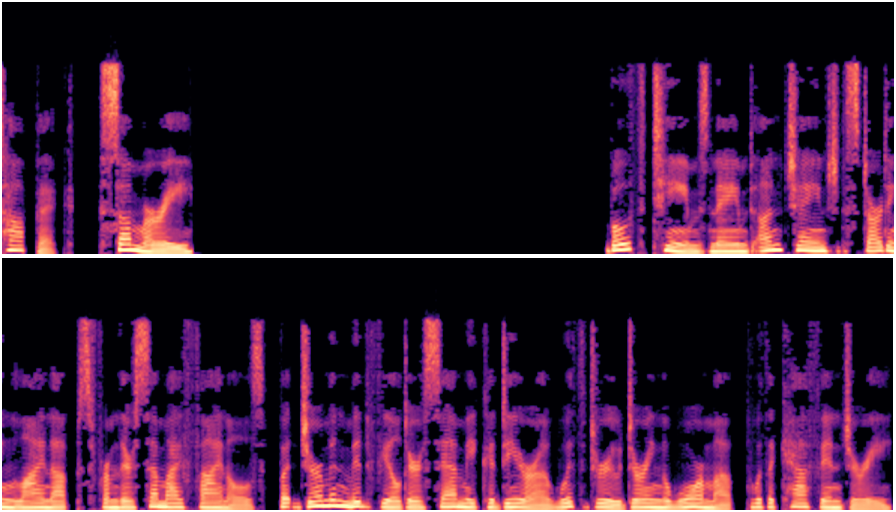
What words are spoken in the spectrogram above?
Topic Summary Both teams named unchanged starting lineups from their semi-finals, but German midfielder Sami Khedira withdrew during the warm-up with a calf injury.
